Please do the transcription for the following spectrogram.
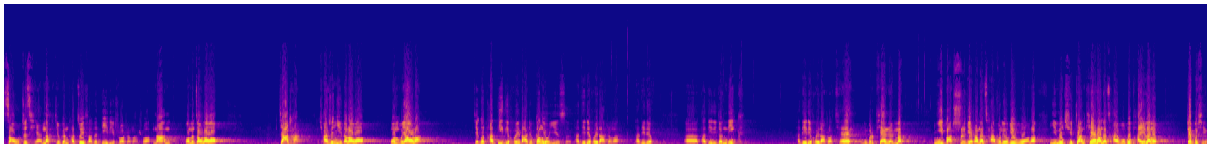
走之前呢，就跟他最小的弟弟说什么？说那我们走了哦，家产全是你的了哦，我们不要了。结果他弟弟回答就更有意思，他弟弟回答什么？他弟弟，呃，他弟弟叫 Nick。他弟弟回答说：“切，你不是骗人吗？你把世界上的财富留给我了，你们去赚天上的财富，我不赔了吗？这不行。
